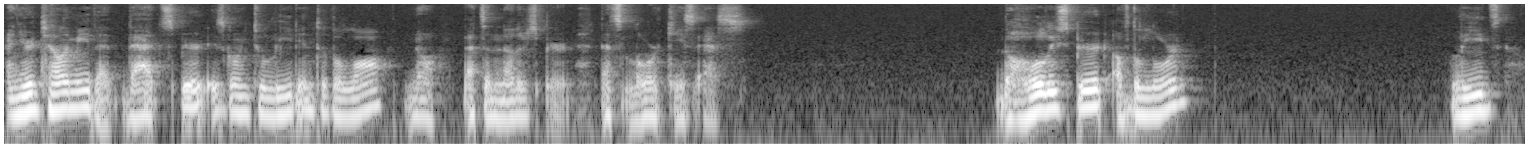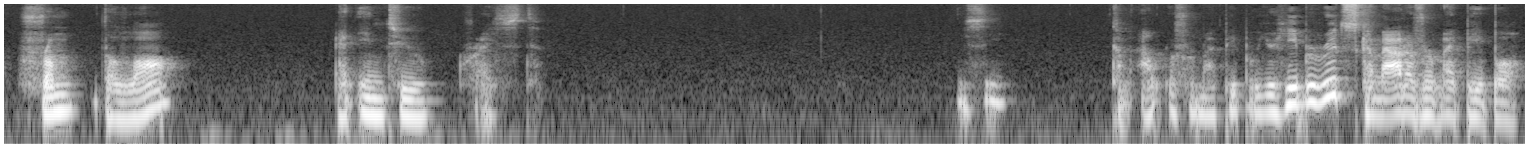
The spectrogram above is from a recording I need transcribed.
And you're telling me that that spirit is going to lead into the law? No, that's another spirit. That's lowercase s. The Holy Spirit of the Lord leads from the law and into Christ. You see? Come out of her, my people. Your Hebrew roots, come out of her, my people.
